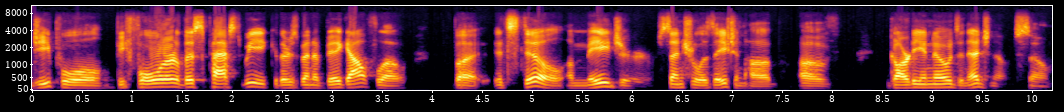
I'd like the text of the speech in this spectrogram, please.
Gpool, before this past week, there's been a big outflow, but it's still a major centralization hub of guardian nodes and edge nodes. So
